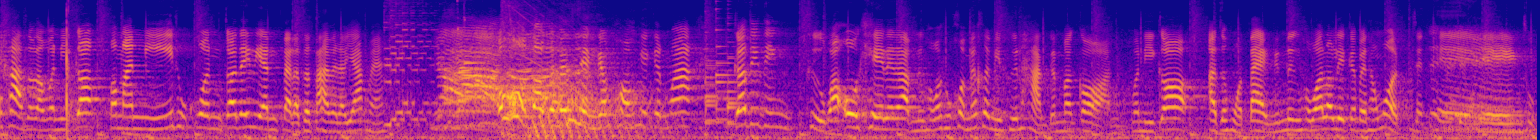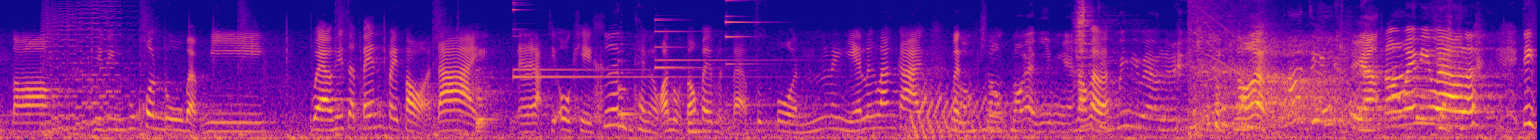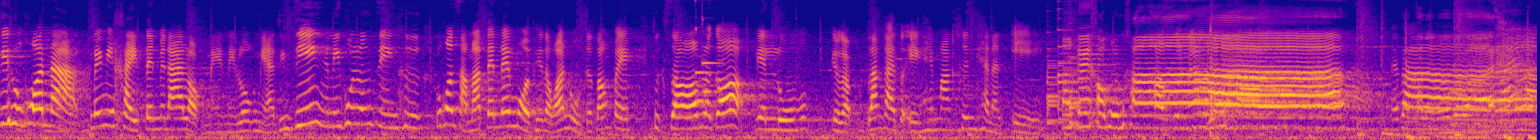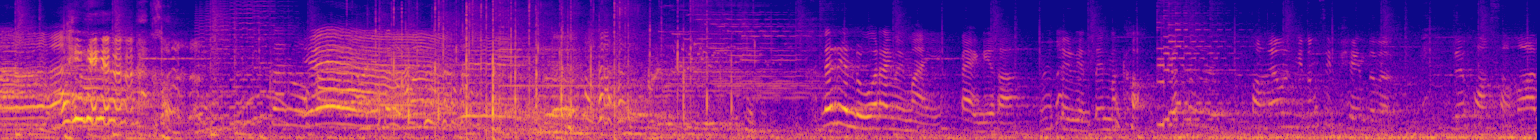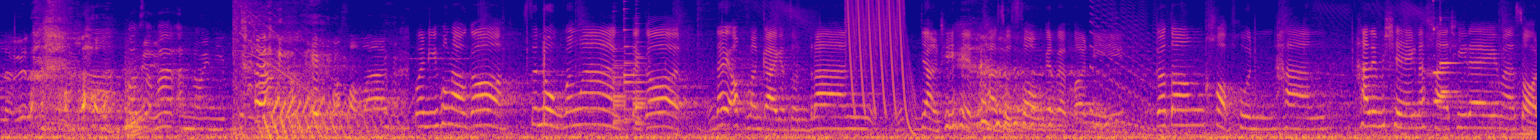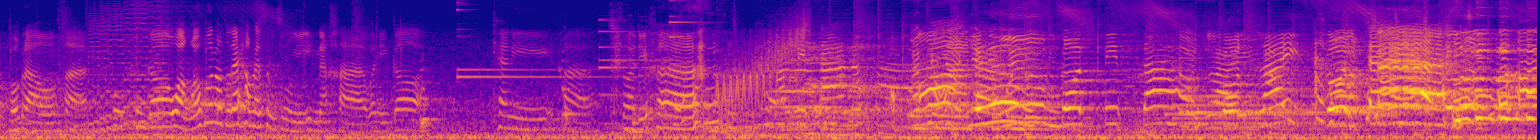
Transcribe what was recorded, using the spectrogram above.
คค่ะสำหรับวันนี้ก็ประมาณนี้ทุกคนก็ได้เรียนแต่ละสไตล์ไปแล้วยากไหมยากโอ้โหตอบกันเป็นเสียงเดียวพร้อมเพรียงกันว่า ก็จริงๆ ถือว่าโอเคในระดับหนึ่งเพราะว่าทุกคนไม่เคยมีพื้นฐานกันมาก่อน วันนี้ก็อาจจะหัวแตกนิดนึงเพราะว่าเราเรียนกันไปทั้งหมด7เพลงเพลงถูกต้อง จริงๆทุกคนดูแบบมีแววที่จะเต้นไปต่อได้ ในระดับที่โอเคขึ้นแค่แบบว่าหนูต้องไปเหมือนแบบฝึกฝนอะไรเงี้ยเรื่องร่างกายเหมือนช่วงน้องแอบยิ้มไงน้องแบบว่าไม่มีแววเลยน้องแบบจริงน้องไม่มีแววเลย จริงๆทุกคนอะ ไม่มีใครเต้นไม่ได้หรอกในในโลกเนี้ยจริงๆอันนี้พูดเรื่องจริงคือทุกคนสามารถเต้นได้หมดเพียงแต่ว่าหนูจะต้องไปฝึกซ้อมแล้วก็เรียนรู้เกี่ยวกับร่างกายตัวเองให้มากขึ้นแค่นั้นเองโอเคขอบคุณค่ะขอบคุณนะคะบ๊ายบาย ความสามารถวันนี้พวกเราก็สนุกมากๆ แต่ก็ได้ออกกำลังกายกันจนร่าง อย่างที่เห็นนะคะสุดโทรมกันแบบตอนนี้ ก็ต้องขอบคุณทางฮาเลมเชคนะคะ ที่ได้มาสอนพวกเราค่ะ ก็หวังว่าพวกเราจะได้ทำอะไรสนุกๆอย่างนี้อีกนะคะ วันนี้ก็แค่นี้ค่ะ สวัสดีค่ะติดตามนะคะขอบคุณค่ะอย่าลืมกดติดตามกดไลค์กดแชร์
